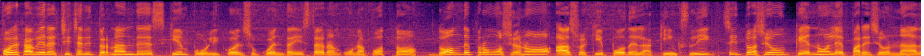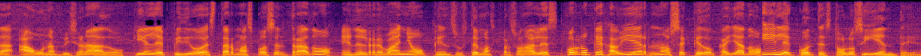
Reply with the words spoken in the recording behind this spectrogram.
Fue Javier el Chicharito Hernández quien publicó en su cuenta Instagram una foto donde promocionó a su equipo de la Kings League, situación que no le pareció nada a un aficionado, quien le pidió estar más concentrado en el rebaño que en sus temas personales, por lo que Javier no se quedó callado y le contestó lo siguiente.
